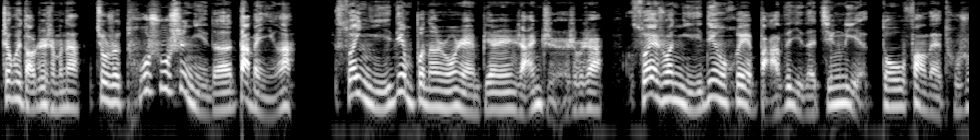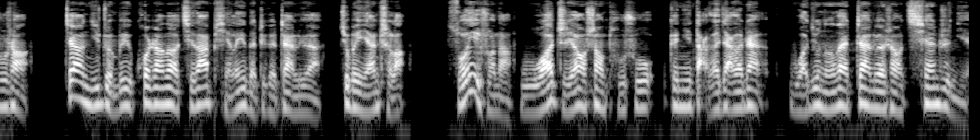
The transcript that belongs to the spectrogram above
这会导致什么呢？就是图书是你的大本营啊，所以你一定不能容忍别人染指，是不是？所以说，你一定会把自己的精力都放在图书上，这样你准备扩张到其他品类的这个战略就被延迟了。所以说呢，我只要上图书跟你打个价格战，我就能在战略上牵制你，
